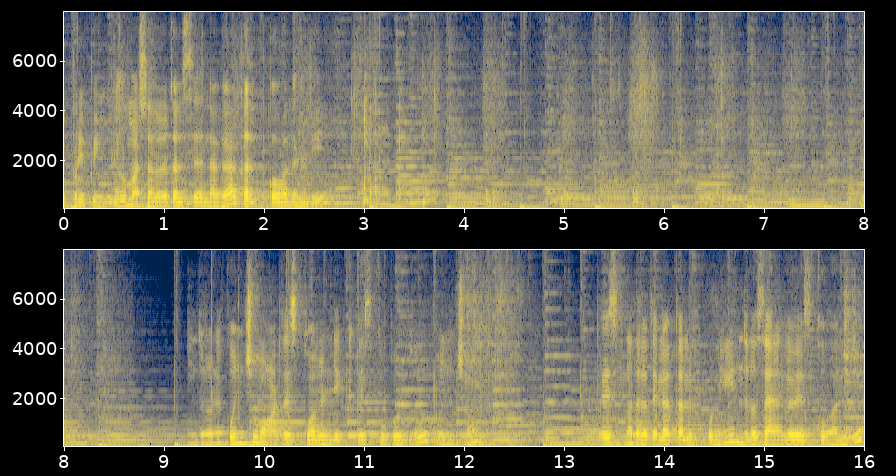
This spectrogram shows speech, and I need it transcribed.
ఇప్పుడు ఈ పిండిలో మసాలాలు కలిసేలాగా కలుపుకోవాలండి. ఇందులోనే కొంచెం వాటర్ వేసుకోవాలండి ఎక్కువ వేసుకోకూడదు కొంచెం. వేసుకున్న తర్వాత ఇలా కలుపుకొని ఇందులో శనగలు వేసుకోవాలి.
